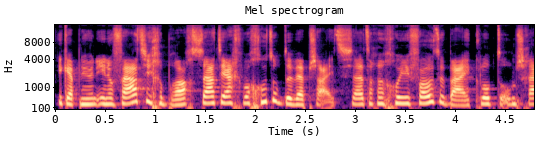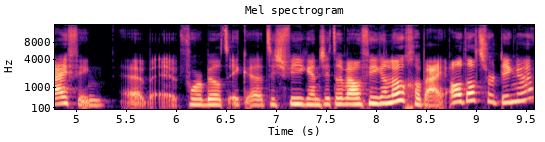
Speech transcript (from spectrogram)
ik heb nu een innovatie gebracht. Staat die eigenlijk wel goed op de website? Staat er een goede foto bij? Klopt de omschrijving? Uh, bijvoorbeeld, ik, het is vegan, zit er wel een vegan logo bij? Al dat soort dingen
